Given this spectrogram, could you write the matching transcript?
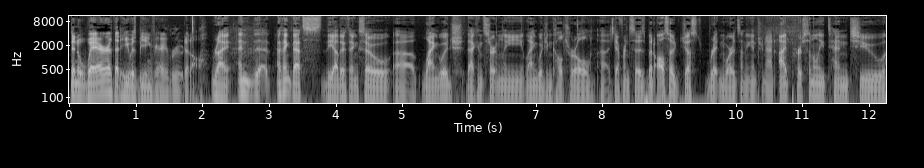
been aware that he was being very rude at all. Right, and th- I think that's the other thing. So, uh, language that can certainly language and cultural uh, differences, but also just written words on the internet. I personally tend to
